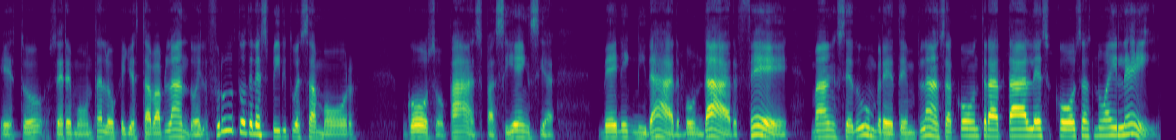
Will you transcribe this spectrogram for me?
esto se remonta a lo que yo estaba hablando. El fruto del Espíritu es amor, gozo, paz, paciencia, benignidad, bondad, fe, mansedumbre, templanza. Contra tales cosas no hay ley.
